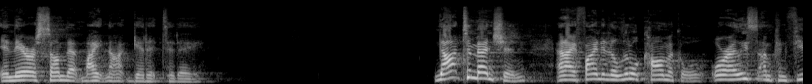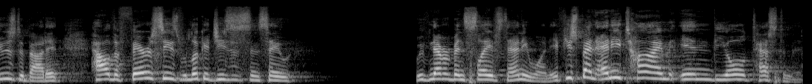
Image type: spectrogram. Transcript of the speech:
And there are some that might not get it today. Not to mention, and I find it a little comical, or at least I'm confused about it, how the Pharisees would look at Jesus and say, We've never been slaves to anyone. If you spend any time in the Old Testament,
